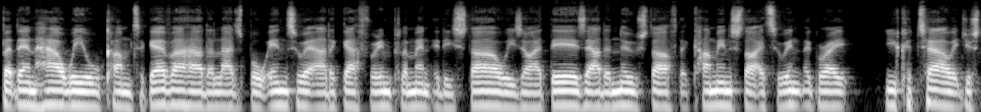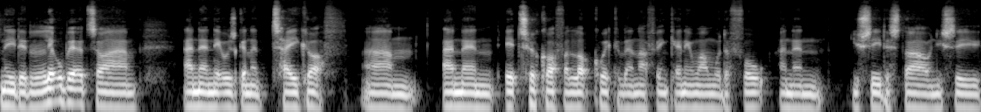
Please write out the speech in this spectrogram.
but then how we all come together, how the lads bought into it, how the gaffer implemented his style, his ideas, how the new staff that come in started to integrate. You could tell it just needed a little bit of time, and then it was going to take off. Um, and then it took off a lot quicker than I think anyone would have thought. And then you see the style and you see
